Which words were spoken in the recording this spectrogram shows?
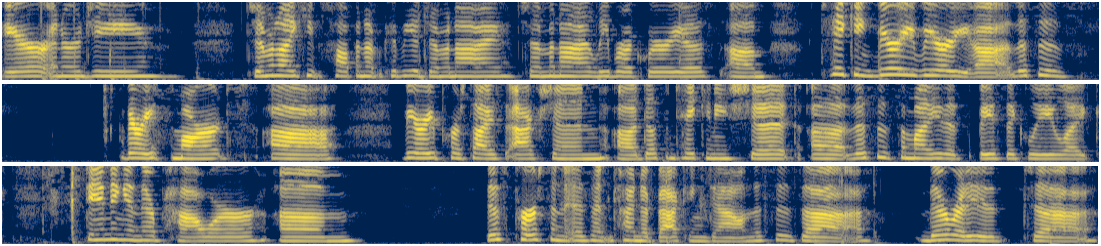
air energy. Gemini keeps popping up. Could be a Gemini. Gemini, Libra, Aquarius. Um, taking very, very, uh, this is very smart. Uh, very precise action. Uh, doesn't take any shit. Uh, this is somebody that's basically like standing in their power. Um, this person isn't kind of backing down. This is, uh, they're ready to, to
